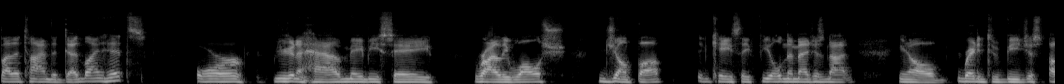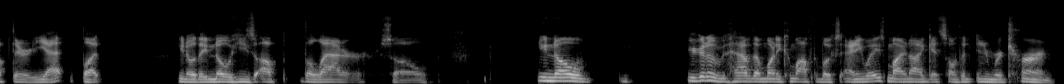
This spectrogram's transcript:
by the time the deadline hits or you're going to have maybe say Riley Walsh jump up in case they feel Nemec is not you know ready to be just up there yet but you know they know he's up the ladder. So you know you're going to have that money come off the books anyways might not get something in return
